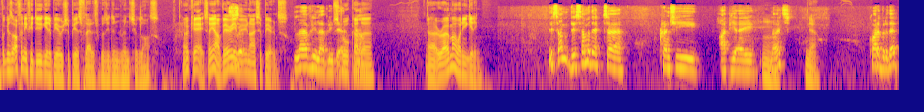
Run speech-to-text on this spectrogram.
because often if you do get a beer which appears flat, it's because you didn't rinse your glass. Okay, so yeah, very very nice appearance. Lovely, lovely beer. Straw color. Uh, aroma, what are you getting? There's some, there's some of that uh, crunchy IPA Mm. notes. Yeah, Quite a bit of that.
